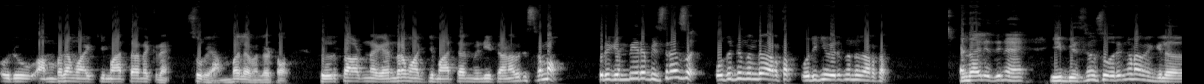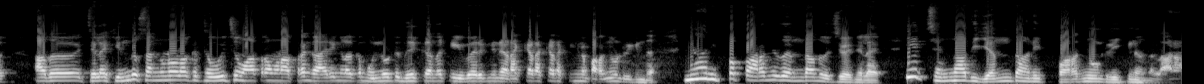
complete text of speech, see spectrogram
ഒരു അമ്പലമാക്കി മാറ്റാനൊക്കെ സോറി അമ്പലമല്ല കേട്ടോ തീർത്ഥാടന കേന്ദ്രമാക്കി മാറ്റാൻ വേണ്ടിയിട്ടാണ് അവർ ശ്രമം. ഒരു ഗംഭീര ബിസിനസ് ഒതുങ്ങുന്നുണ്ട് അർത്ഥം ഒരുങ്ങി വരുന്നുണ്ട് അർത്ഥം എന്തായാലും ഇതിനെ ഈ ബിസിനസ് ഒരുങ്ങണമെങ്കിൽ അത് ചില ഹിന്ദു സംഘടനകളൊക്കെ ചോദിച്ചു മാത്രമാണ് അത്തരം കാര്യങ്ങളൊക്കെ മുന്നോട്ട് നീക്കുക എന്നൊക്കെ ഇവരിങ്ങനെ ഇടയ്ക്കിടയ്ക്കിടയ്ക്ക് ഇങ്ങനെ പറഞ്ഞുകൊണ്ടിരിക്കുന്നത് ഞാൻ ഇപ്പൊ പറഞ്ഞത് എന്താന്ന് വെച്ച് കഴിഞ്ഞാൽ ഈ ചങ്ങാതി എന്താണ് ഈ പറഞ്ഞുകൊണ്ടിരിക്കുന്നത് എന്നുള്ളതാണ്.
